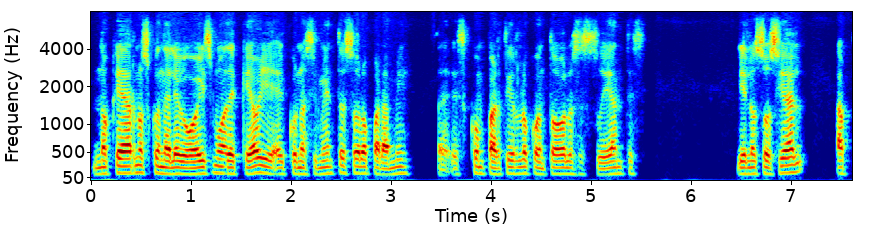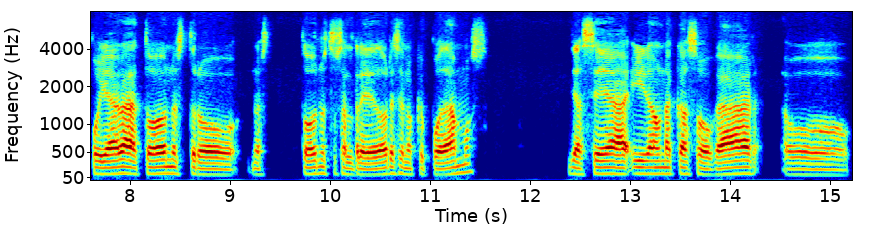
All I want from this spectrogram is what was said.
no quedarnos con el egoísmo de que, oye, el conocimiento es solo para mí, es compartirlo con todos los estudiantes. Y en lo social, apoyar a todo nuestro, todos nuestros alrededores en lo que podamos, ya sea ir a una casa hogar o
